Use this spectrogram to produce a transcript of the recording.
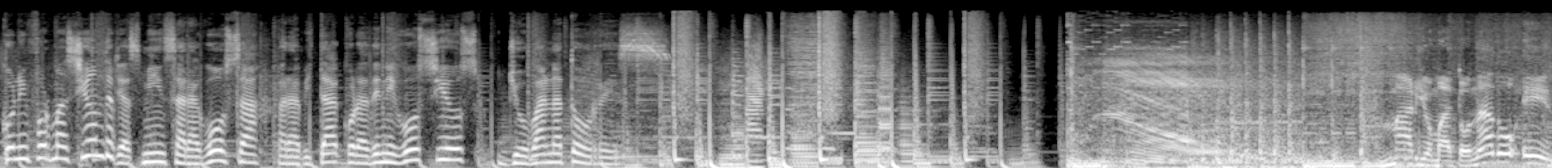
Con información de Yasmín Zaragoza para Bitácora de Negocios, Giovanna Torres. Mario Maldonado en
